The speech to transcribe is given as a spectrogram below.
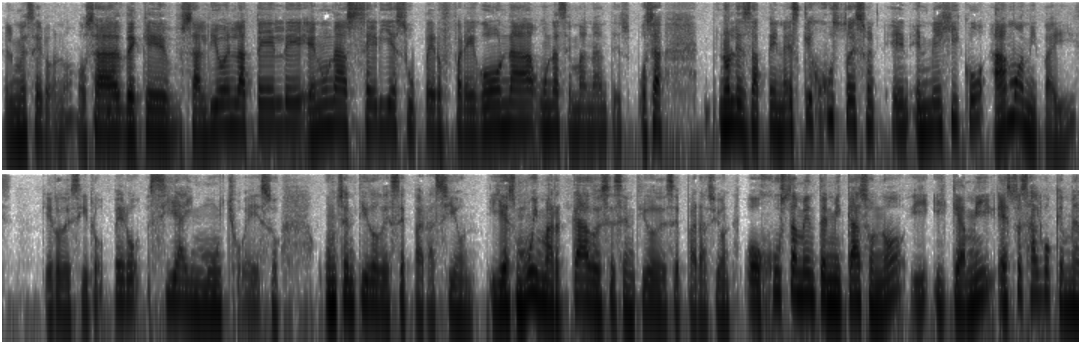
El mesero, ¿no? O sea, de que salió en la tele en una serie súper fregona una semana O sea, no les da pena. Es que justo eso en, México, amo a mi país, quiero decirlo, pero sí hay mucho eso, un sentido de separación. Y es muy marcado ese sentido de separación. O justamente en mi caso, ¿no? Y, que a mí, esto es algo que me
